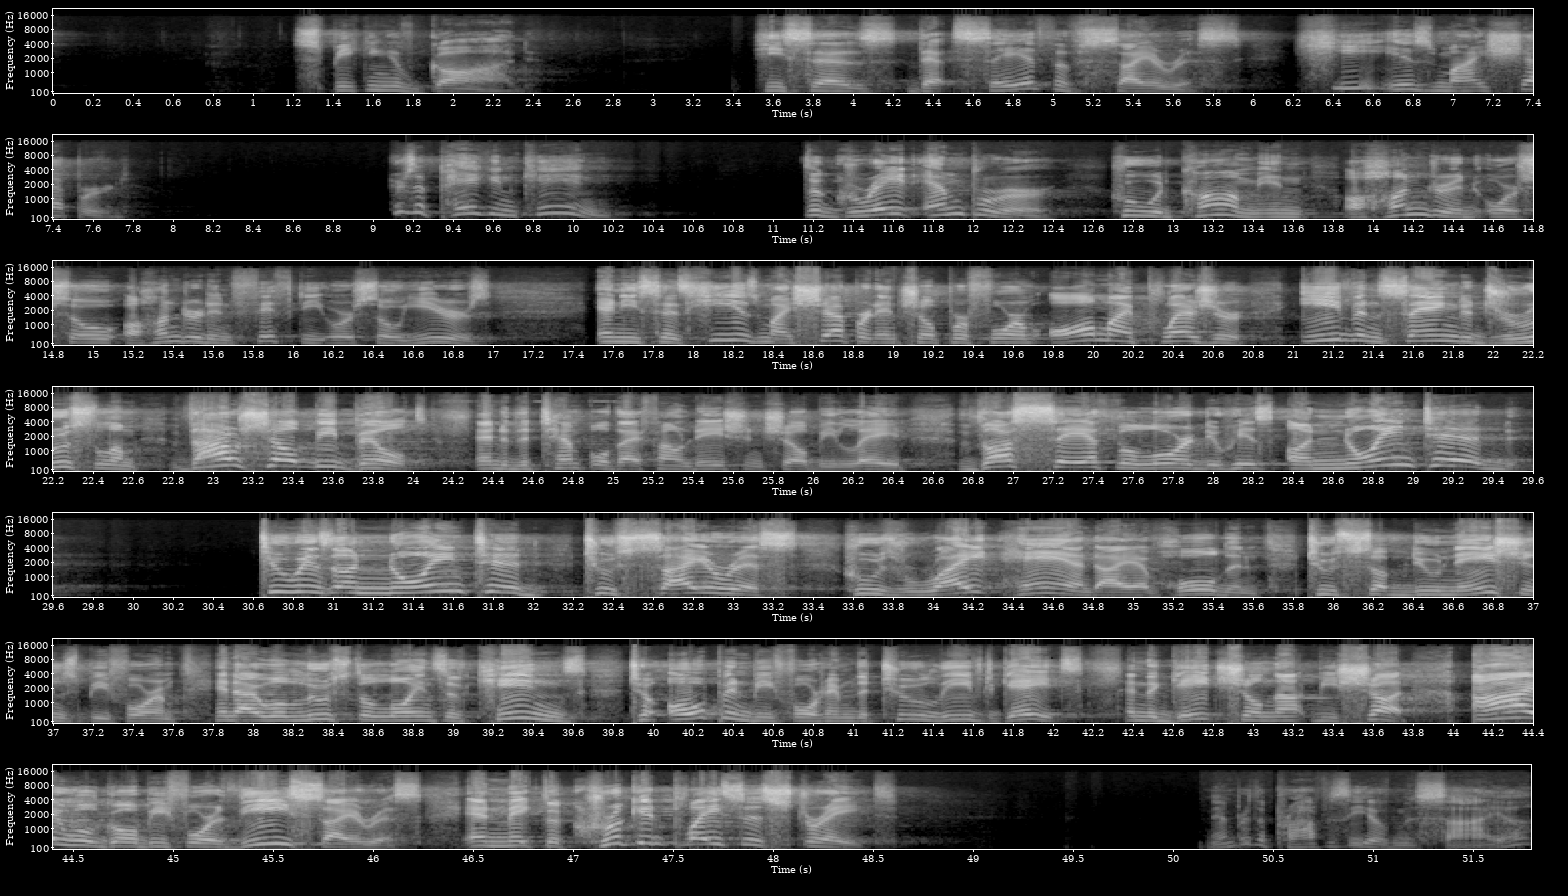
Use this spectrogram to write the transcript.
Speaking of God, he says, That saith of Cyrus, He is my shepherd. Here's a pagan king, the great emperor who would come in a hundred or so, a hundred and fifty or so years. And he says, He is my shepherd and shall perform all my pleasure, even saying to Jerusalem, Thou shalt be built, and to the temple thy foundation shall be laid. Thus saith the Lord to his anointed to his anointed, to Cyrus, whose right hand I have holden, to subdue nations before him. And I will loose the loins of kings, to open before him the two leaved gates, and the gate shall not be shut. I will go before thee, Cyrus, and make the crooked places straight. Remember the prophecy of Messiah?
